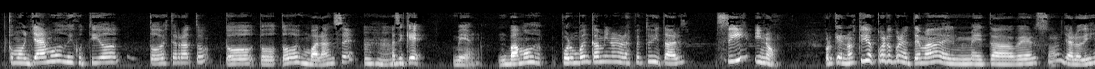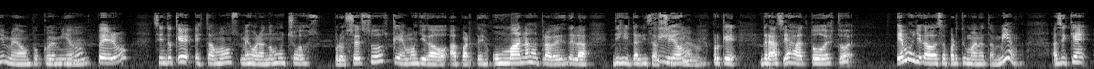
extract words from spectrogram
como ya hemos discutido todo este rato, todo, todo, todo es un balance. Así que, bien, vamos por un buen camino en el aspecto digital, sí y no. Porque no estoy de acuerdo con el tema del metaverso, ya lo dije, me da un poco de miedo, pero siento que estamos mejorando muchos procesos, que hemos llegado a partes humanas a través de la digitalización, Sí, claro. porque gracias a todo esto hemos llegado a esa parte humana también. Así que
